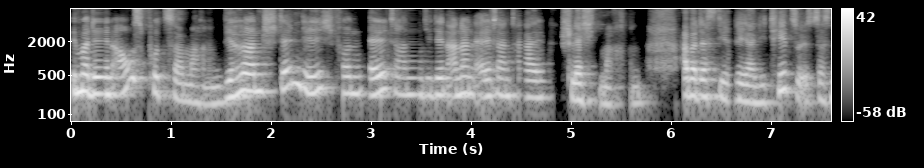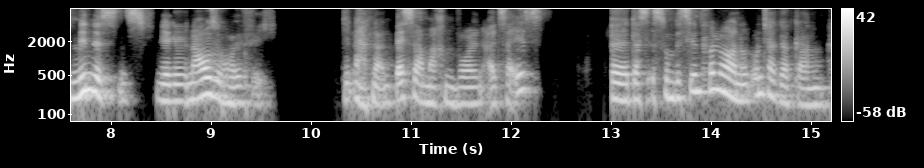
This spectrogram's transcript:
immer den Ausputzer machen. Wir hören ständig von Eltern, die den anderen Elternteil schlecht machen. Aber dass die Realität so ist, dass mindestens wir genauso häufig den anderen besser machen wollen, als er ist, äh, das ist so ein bisschen verloren und untergegangen.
